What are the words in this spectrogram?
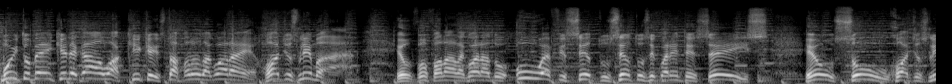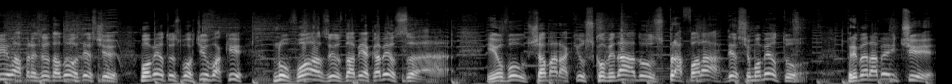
Muito bem, que legal! Aqui quem está falando agora é Rods Lima. Eu vou falar agora do UFC 246. Eu sou o Rods Lima, apresentador deste momento esportivo aqui no Vozes da Minha Cabeça. E eu vou chamar aqui os convidados para falar deste momento. Primeiramente,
